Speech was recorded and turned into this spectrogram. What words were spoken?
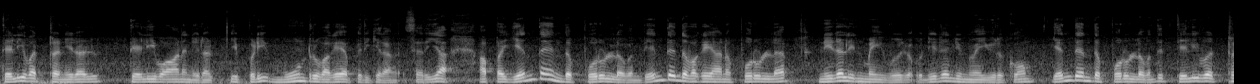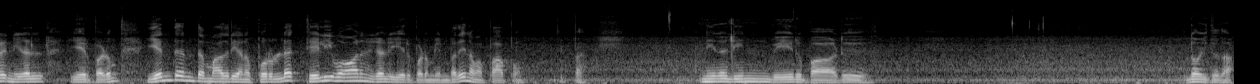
தெளிவற்ற நிழல். தெளிவான நிழல். இப்படி மூன்று வகையாக பிரிக்கிறாங்க. சரியா? அப்போ எந்த இந்த பொருளில் வந்து எந்தெந்த வகையான பொருளில் நிழலின்மை விழு- நிழலின்மை இருக்கும்? எந்தெந்த பொருளில் வந்து தெளிவற்ற நிழல் ஏற்படும்? எந்தெந்த மாதிரியான பொருளில் தெளிவான நிழல் ஏற்படும் என்பதை நம்ம பார்ப்போம். இப்போ நிழலின் வேறுபாடு. இதோ இதுதான்.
